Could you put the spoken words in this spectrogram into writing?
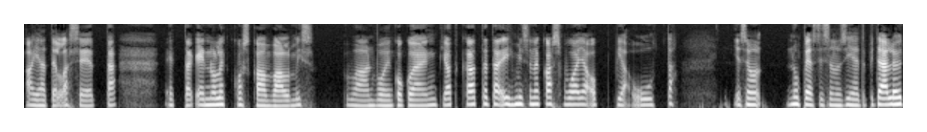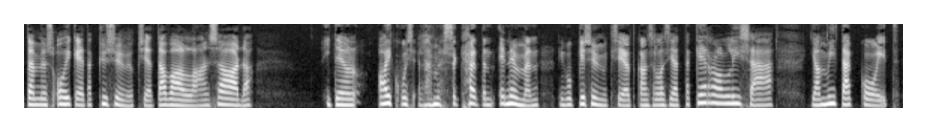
ajatella se, että, että en ole koskaan valmis, vaan voin koko ajan jatkaa tätä ihmisenä kasvua ja oppia uutta. Ja se on nopeasti sanon siihen, että pitää löytää myös oikeita kysymyksiä tavallaan saada. Itse on aikuiselämässä käytän enemmän niin kysymyksiä, jotka on sellaisia, että kerro lisää ja mitä koit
